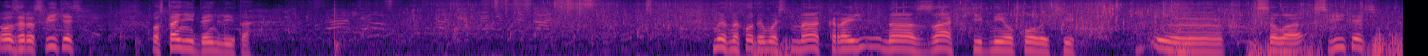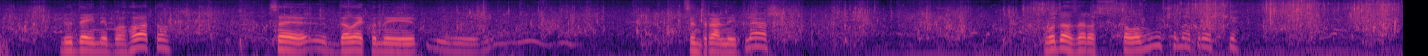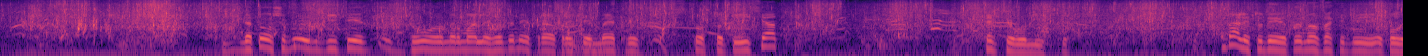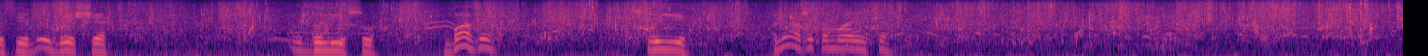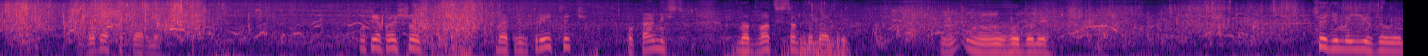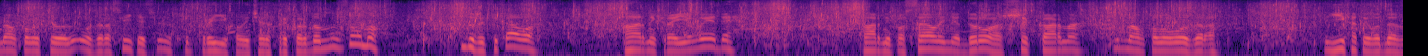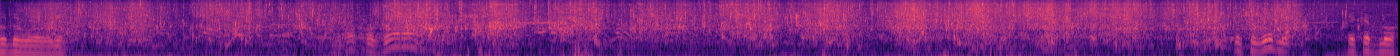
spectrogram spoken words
Озеро Світязь. Останній день літа. Ми знаходимося на край... на західній околиці е... села Світязь. Людей небагато. Це далеко не е... центральний пляж. Вода зараз скаламучена трошки. Для того, щоб дійти до нормальної глибини, треба пройти метрів 100-150. Це в цьому місці. Далі туди на західній околиці ближче до лісу бази свої пляжі там маються. Вода шикарна. От я пройшов метрів 30 по камість на 20 сантиметрів глибини. Сьогодні ми їздили навколо цього озера Світязь, тут проїхали через прикордонну зону. Дуже цікаво, гарні краєвиди, гарні поселення, дорога шикарна навколо озера. Їхати в одне задоволення. Прозора. Ось видно, яке дно.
